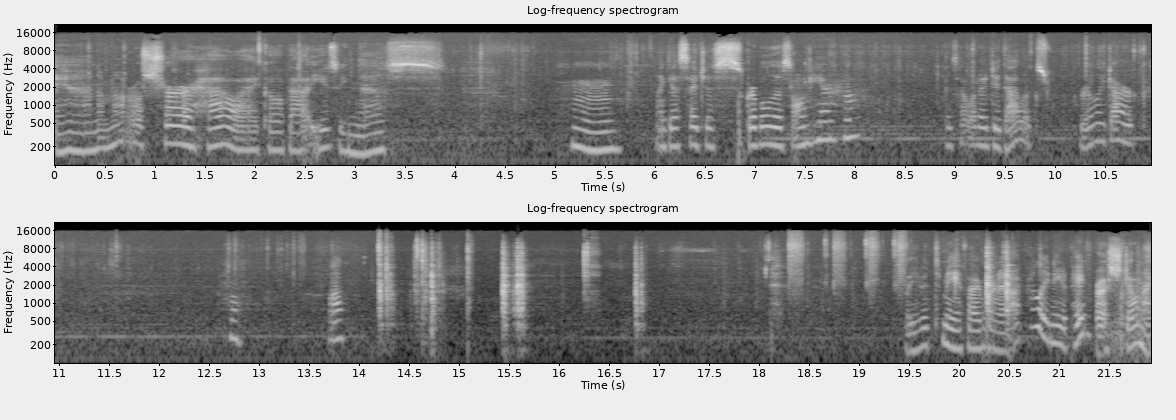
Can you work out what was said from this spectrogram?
And I'm not real sure how I go about using this. Hmm, I guess I just scribble this on here, huh? Is that what I do? That looks really dark. Huh. Well. Leave it to me if I run it. I probably need a paintbrush, don't I?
